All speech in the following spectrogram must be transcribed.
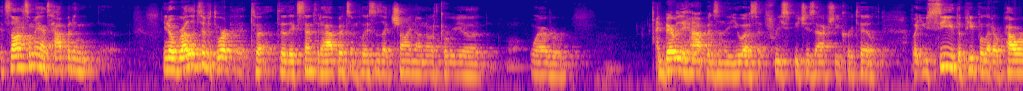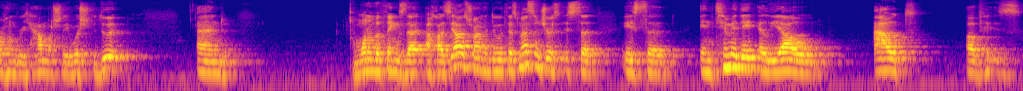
it's not something that's happening, you know, relative to, to, to the extent it happens in places like China, North Korea, wherever. It barely happens in the US that free speech is actually curtailed. But you see the people that are power hungry, how much they wish to do it. And one of the things that Achaziah is trying to do with his messengers is to, is to intimidate Eliyahu out of his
